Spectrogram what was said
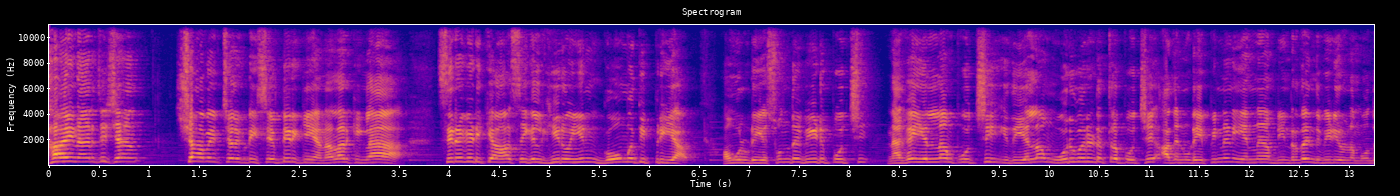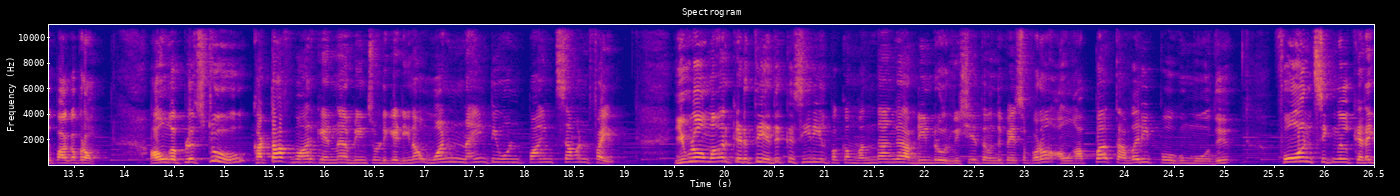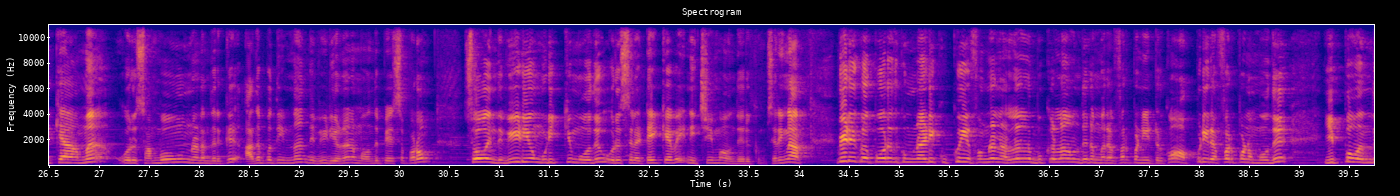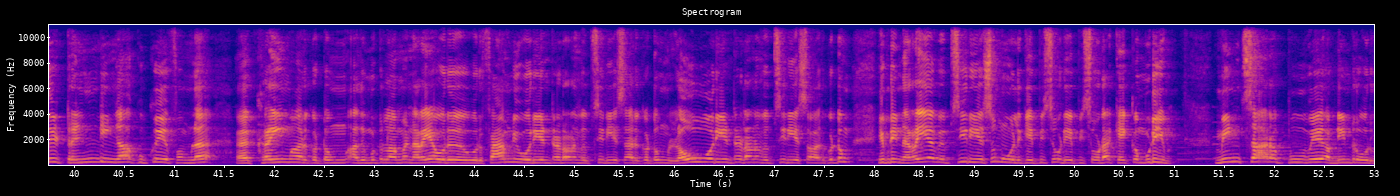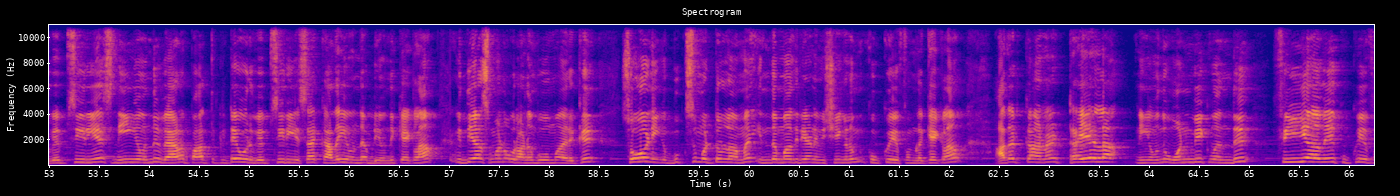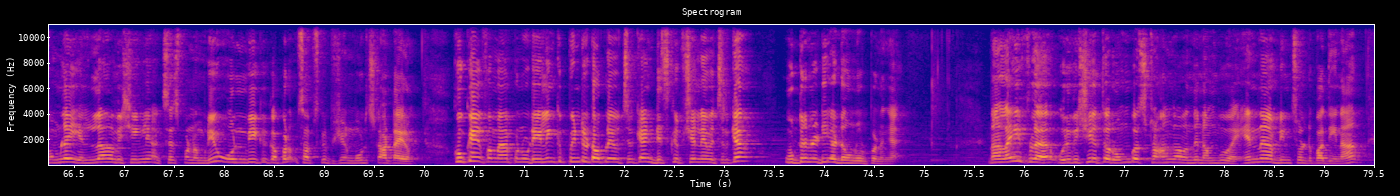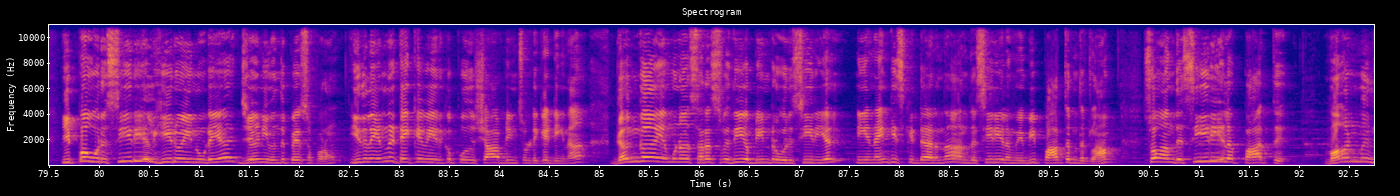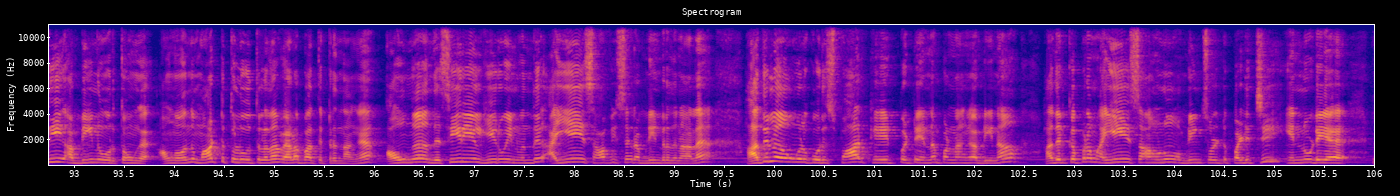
Hi நரசிஷன் ஷாவை செலக்டிஸ் எப்படி இருக்கீங்க? நல்லா இருக்கீங்களா? சிறகடிக்க ஆசைகள் ஹீரோயின் கோமதி பிரியா. அவங்களுடைய சொந்த வீடு போச்சு நகையெல்லாம் போச்சு இது எல்லாம் ஒரு வருடத்தில் போச்சு. அதனுடைய பின்னணி என்ன அப்படின்றத இந்த வீடியோவில் நம்ம வந்து பார்க்க போகிறோம் அவங்க plus two cut off mark என்ன அப்படின்னு சொல்லிட்டு கேட்டிங்கன்னா one ninety one point seven five இவ்வளோ மார்க் எடுத்து எதுக்கு சீரியல் பக்கம் வந்தாங்க அப்படின்ற ஒரு விஷயத்தை வந்து பேச போகிறோம் அவங்க அப்பா தவறி போகும்போது ஃபோன் சிக்னல் கிடைக்காம ஒரு சம்பவமும் நடந்திருக்கு. அதை பற்றியும் தான் இந்த வீடியோவில் நம்ம வந்து பேச போகிறோம் ஸோ இந்த வீடியோ முடிக்கும் போது ஒரு சில டேக்கவே நிச்சயமாக வந்து இருக்கும். சரிங்களா? வீடியோக்குள்ளே போகிறதுக்கு முன்னாடி குக்கு எஃப்எம்ல நல்ல நல்ல புக்கெல்லாம் வந்து நம்ம ரெஃபர் பண்ணிட்டு இருக்கோம். அப்படி ரெஃபர் பண்ணும்போது இப்போ வந்து ட்ரெண்டிங்காக குக்கு எஃப்எம்ல க்ரைமாக இருக்கட்டும் அது மட்டும் இல்லாமல் நிறைய ஒரு ஒரு ஃபேமிலி ஓரியன்டான வெப் சீரியஸாக இருக்கட்டும் லவ் ஓரியன்டான வெப் சீரியஸாக இருக்கட்டும் இப்படி நிறைய வெப் சீரியஸும் உங்களுக்கு எபிசோடு எபிசோடாக கேட்க முடியும். மின்சார பூவே அப்படின்ற ஒரு வெப் சீரியஸ் நீங்கள் வந்து வேலை பார்த்துக்கிட்டே ஒரு வெப் சீரியஸாக கதையை வந்து அப்படி வந்து கேட்கலாம். வித்தியாசமான ஒரு அனுபவமாக இருக்குது ஸோ நீங்கள் புக்ஸ் மட்டும் இல்லாமல் இந்த மாதிரியான விஷயங்களும் குக்கு எஃப்எம்ல கேட்கலாம். அதற்கான ட்ரையலாக நீங்கள் வந்து ஒன் வீக் வந்து ஃப்ரீயாகவே குக்கு எஃப்எம்ல எல்லா விஷயங்களையும் அக்சஸ் பண்ண முடியும். ஒன் வீக்குக்கு அப்புறம் சப்ஸ்கிரிப்ஷன் மோட் ஸ்டார்ட் ஆயிரும். குக்கு எஃப்எம் ஆப்பினுடைய லிங்க் பின் டாப்லேயே வச்சிருக்கேன். டிஸ்கிரிப்ஷன்லேயே வச்சிருக்கேன். உடனடியாக டவுன்லோட் பண்ணுங்கள் நான் லைஃப்பில் ஒரு விஷயத்தை ரொம்ப ஸ்ட்ராங்காக வந்து நம்புவேன். என்ன அப்படின்னு சொல்லிட்டு பார்த்தீங்கன்னா இப்போ ஒரு சீரியல் ஹீரோயினுடைய ஜேர்னி வந்து பேச போகிறோம் இதில் என்ன டேக்அவே இருக்க போகுது ஷா அப்படின்னு சொல்லிட்டு கேட்டிங்கன்னா கங்கா யமுனா சரஸ்வதி அப்படின்ற ஒரு சீரியல் நீங்கள் நைன்டிஸ் கிட்ட இருந்தால் அந்த சீரியலை மேபி பார்த்துருந்துருக்கலாம். ஸோ அந்த சீரியலை பார்த்து வான்மதி அப்படின்னு ஒருத்தவங்க அவங்க வந்து மாட்டுத் தொழுவத்தில் தான் வேலை பார்த்துட்டு இருந்தாங்க. அவங்க அந்த சீரியல் ஹீரோயின் வந்து ஐஏஎஸ் ஆஃபீஸர் அப்படின்றதுனால அதில் அவங்களுக்கு ஒரு ஸ்பார்க் ஏற்பட்டு என்ன பண்ணாங்க அப்படின்னா அதுக்கப்புறம் ஐஏஎஸ் ஆகணும் அப்படின்னு சொல்லிட்டு படித்து என்னுடைய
